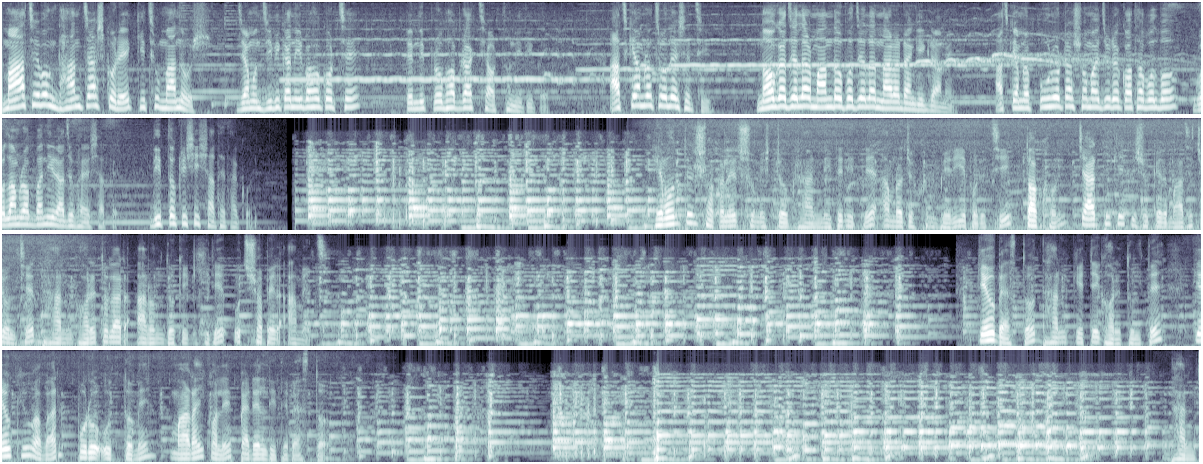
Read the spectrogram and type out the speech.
মাছ এবং ধান চাষ করে কিছু মানুষ যেমন জীবিকা নির্বাহ করছে, তেমনি প্রভাব রাখছে অর্থনীতিতে। আজকে আমরা চলে এসেছি নওগাঁ জেলার মান্দা উপজেলার নারাডাঙ্গি গ্রামে। আজকে আমরা পুরোটা সময় জুড়ে কথা বলব গোলাম রব্বানী রাজু ভাইয়ের সাথে। দীপ্ত কৃষির সাথে থাকুন। হেমন্তের সকালের সুমিষ্ট ঘ্রাণ নিতে নিতে আমরা যখন বেরিয়ে পড়েছি, তখন চারদিকে কৃষকের মাঝে চলছে ধান ঘরে তোলার আনন্দকে ঘিরে উৎসবের আমেজ। কেউ ব্যস্ত ধান কেটে ঘরে তুলতে, কেউ কেউ আবার পুরো উদ্যমে মাড়াই কলে প্যাডেল দিতে ব্যস্ত।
